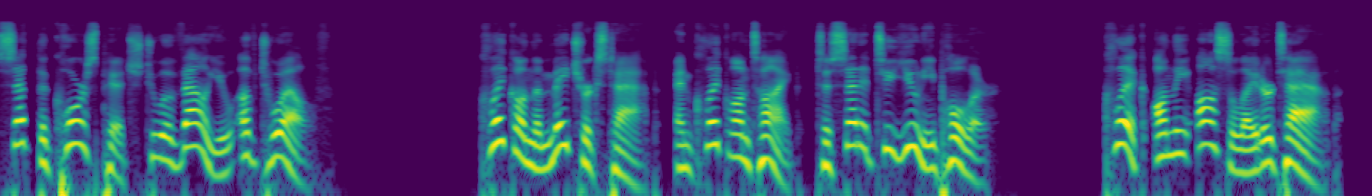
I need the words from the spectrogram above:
Set the coarse pitch to a value of 12. Click on the Matrix tab and click on Type to set it to unipolar. Click on the Oscillator tab.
